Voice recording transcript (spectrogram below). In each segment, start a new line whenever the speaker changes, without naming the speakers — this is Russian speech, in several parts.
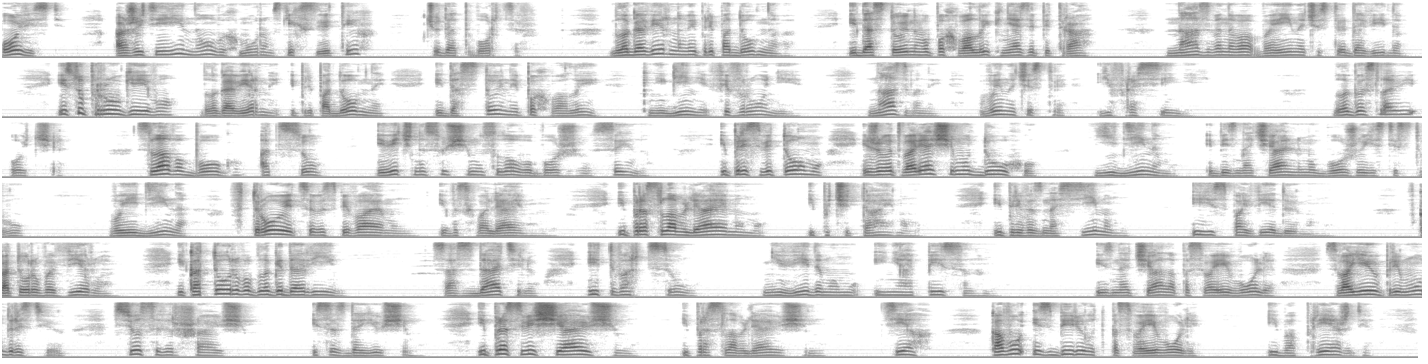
Повесть о житии новых муромских святых чудотворцев, благоверного и преподобного и достойного похвалы князя Петра, названного во иночестве Давидом, и супруги его, благоверной и преподобной и достойной похвалы княгини Февронии, названной в иночестве Ефросиней. Благослови, Отче, слава Богу, Отцу и вечно сущему Слову Божию, Сыну, и Пресвятому и Животворящему Духу, единому и безначальному Божию естеству, воедино в Троице воспеваемому и восхваляемому, и прославляемому, и почитаемому, и превозносимому, и исповедуемому, в которого веруем и которого благодарим, Создателю и Творцу, невидимому и неописанному, изначало по своей воле, своей премудростью, все совершающему и создающему, и просвещающему, и прославляющему тех, кого изберет по своей воле, ибо прежде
